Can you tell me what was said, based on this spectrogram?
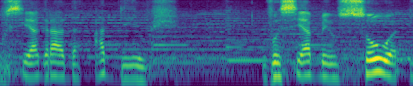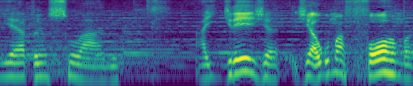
você agrada a Deus, você abençoa e é abençoado. A igreja, de alguma forma,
